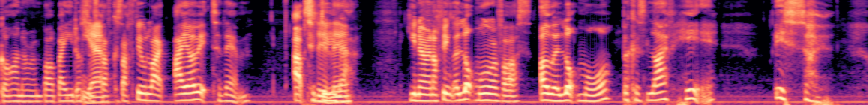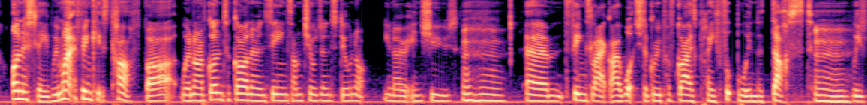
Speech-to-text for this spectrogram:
Ghana and Barbados Yeah. and stuff because I feel like I owe it to them to Absolutely. do that. You know, and I think a lot more of us owe a lot more because life here is so. Honestly, we might think it's tough, but when I've gone to Ghana and seen some children still not, you know, in shoes, um, things like I watched a group of guys play football in the dust with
